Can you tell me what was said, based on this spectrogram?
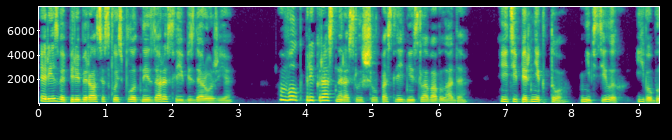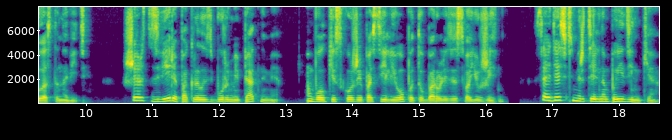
резво перебирался сквозь плотные заросли и бездорожья. Волк прекрасно расслышал последние слова Влада, и теперь никто не в силах его был остановить. Шерсть зверя покрылась бурыми пятнами. Волки с кожей по силе и опыту боролись за свою жизнь, сойдясь в смертельном поединке.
